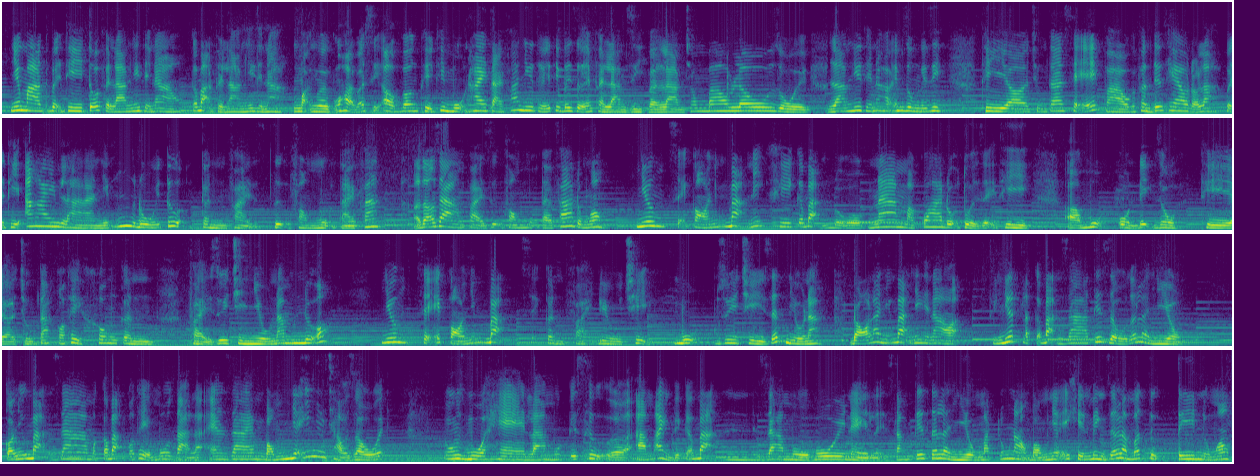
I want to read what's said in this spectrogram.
nhưng mà vậy thì tôi phải làm như thế nào? Các bạn phải làm như thế nào? Mọi người cũng hỏi bác sĩ ở ờ, vâng thế thì mụn hay tái phát như thế thì bây giờ em phải làm gì và làm trong bao lâu rồi? Làm như thế nào? Em dùng cái gì? Thì uh, chúng ta sẽ vào cái phần tiếp theo đó là vậy thì ai là những đối tượng cần phải dự phòng mụn tái phát? Ờ, rõ ràng phải dự phòng mụn tái phát đúng không? Nhưng sẽ có những bạn ý khi các bạn độ nam mà qua độ tuổi dậy thì uh, mụn ổn định rồi thì uh, chúng ta có thể không cần phải duy trì nhiều năm nữa nhưng sẽ có những bạn sẽ cần phải điều trị mụn duy trì rất nhiều năm. Đó là những bạn như thế nào ạ? Thứ nhất là các bạn da tiết dầu rất là nhiều. Có những bạn da mà các bạn có thể mô tả là em da em bóng nhẫy như chảo dầu ấy. Mùa hè là một cái sự ờ, ám ảnh với các bạn da mồ hôi này, lại răng tiết rất là nhiều, mặt lúc nào bóng nhẫy khiến mình rất là mất tự tin, đúng không?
